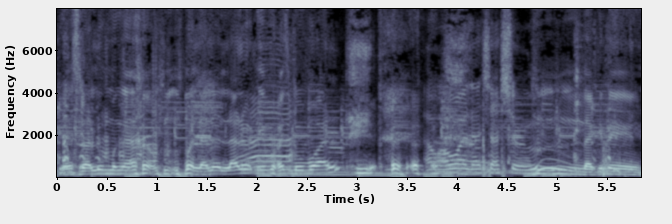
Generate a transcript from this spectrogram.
Yang selalu menga- Melalut-lalut ni bos berbual. Awal-awal dah syasha Hmm, dah kena.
